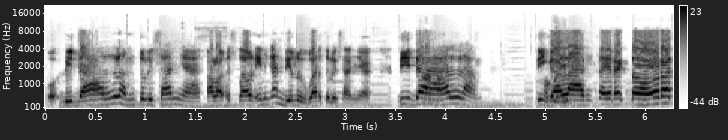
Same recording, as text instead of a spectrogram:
Oh, di dalam tulisannya. Kalau setahun ini kan di luar tulisannya. Di dalam. Oh, Tiga iya. lantai rektorat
